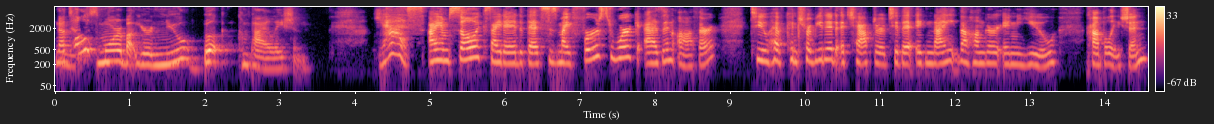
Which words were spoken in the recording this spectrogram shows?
Now, mm. tell us more about your new book compilation. Yes, I am so excited. This is my first work as an author to have contributed a chapter to the Ignite the Hunger in You compilation.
